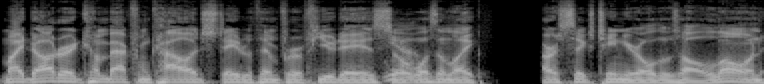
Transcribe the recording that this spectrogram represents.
my daughter had come back from college, stayed with him for a few days. So Yeah. it wasn't like our 16 year old was all alone.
